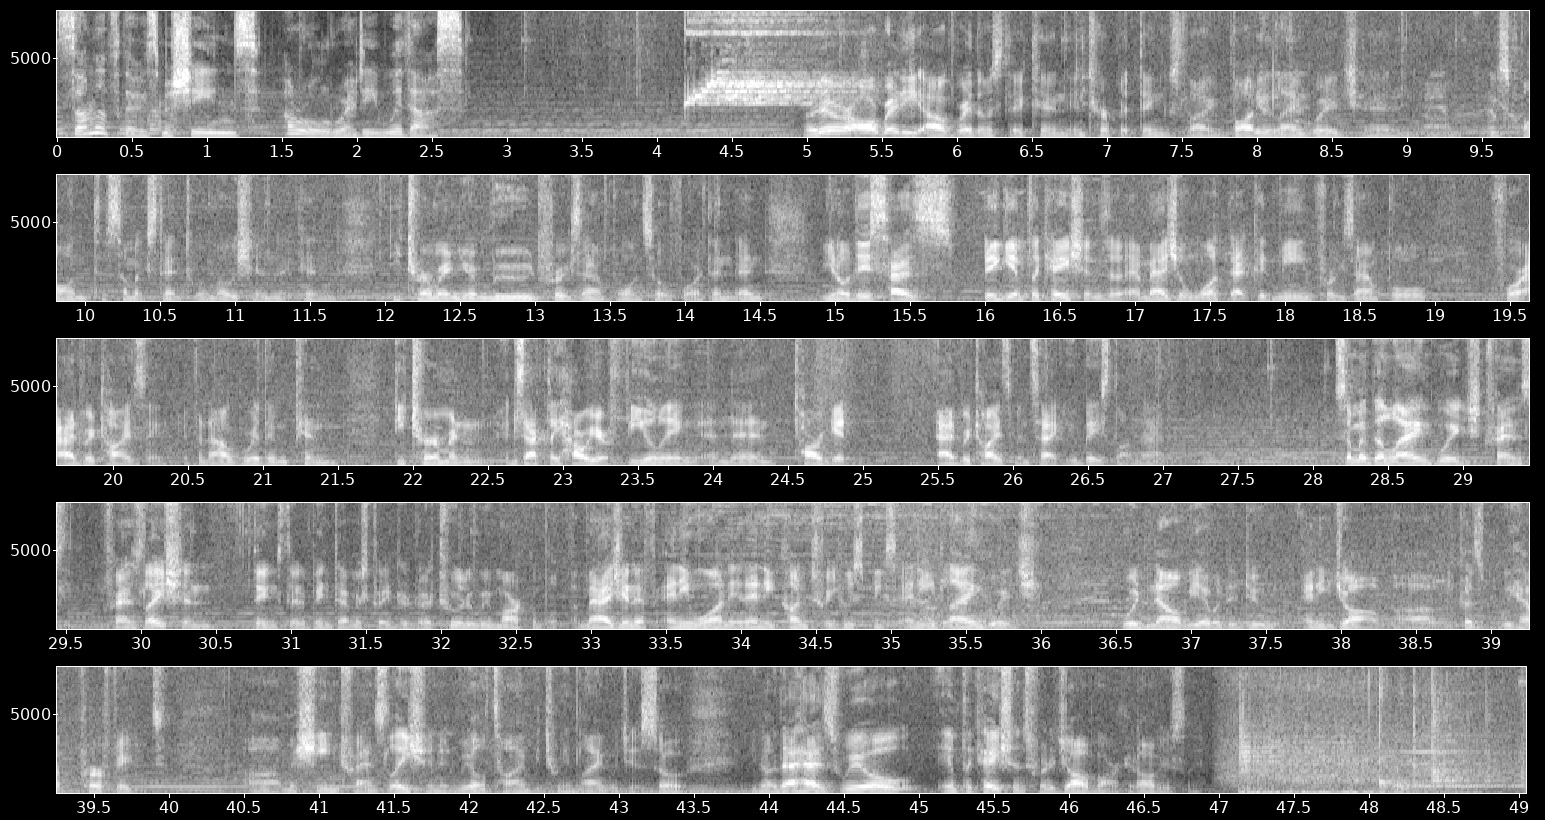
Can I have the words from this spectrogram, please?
Some of those machines are already with us. There are already algorithms that can interpret things like body language and um, respond to some extent to emotion that can determine your mood, for example, and so forth. And, and you know, this has big implications. Imagine what that could mean, for example, for advertising. If an algorithm can determine exactly how you're feeling and then target advertisements at you based on that. Some of the language trans translation things that have been demonstrated are truly remarkable. Imagine if anyone in any country who speaks any language would now be able to do any job uh, because we have perfect uh, machine translation in real time between languages. So, you know, that has real implications for the job market, obviously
